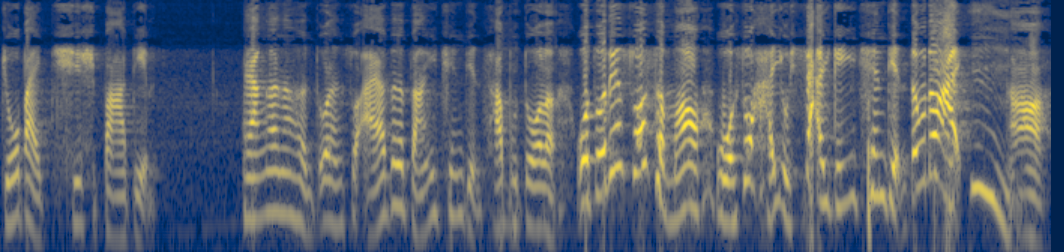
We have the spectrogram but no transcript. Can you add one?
九百七十八点。然而呢，很多人说，哎呀，这个涨一千点差不多了。我昨天说什么？我说还有下一个一千点，对不对？嗯啊。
